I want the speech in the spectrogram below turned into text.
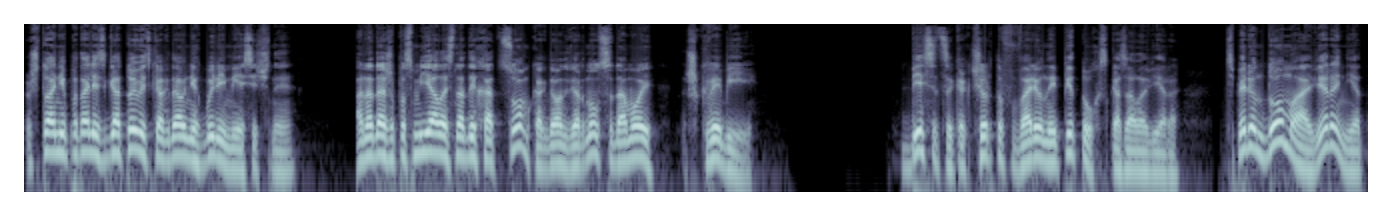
что они пытались готовить, когда у них были месячные. Она даже посмеялась над их отцом, когда он вернулся домой шквебии. «Бесится, как чертов вареный петух», — сказала Вера. «Теперь он дома, а Веры нет.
